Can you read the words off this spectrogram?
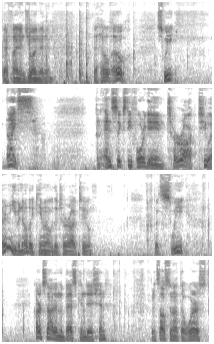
I find enjoyment in. The hell? Oh, sweet, nice. An N64 game, Turok 2. I didn't even know they came out with a Turok 2. But sweet. Cart's not in the best condition, but it's also not the worst.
